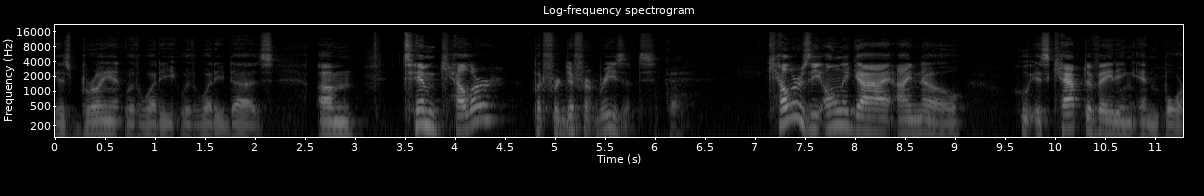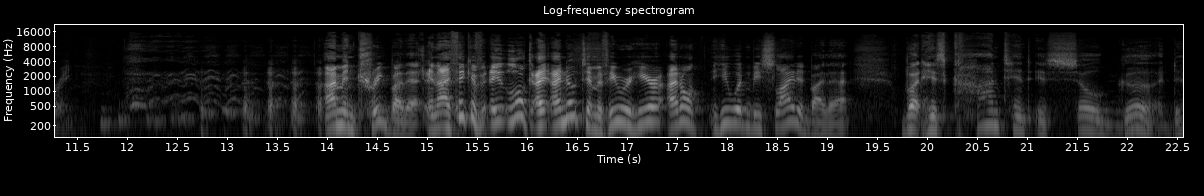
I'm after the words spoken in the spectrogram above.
is brilliant with what he with what he does. Um, Tim Keller, but for different reasons. Okay. Keller is the only guy I know who is captivating and boring. I'm intrigued by that, and I think if eh, look, I, I know Tim. If he were here, I don't. He wouldn't be slighted by that. But his content is so good.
